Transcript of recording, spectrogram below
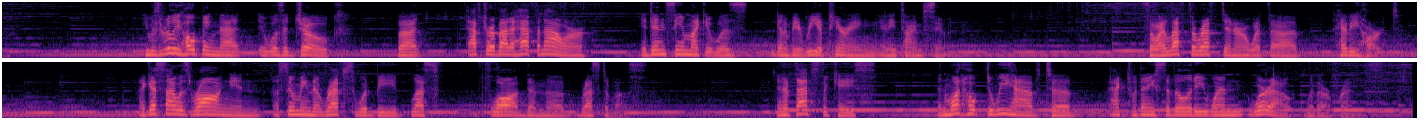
He was really hoping that it was a joke, but after about a half an hour, it didn't seem like it was going to be reappearing anytime soon. So I left the ref dinner with a heavy heart. I guess I was wrong in assuming that refs would be less flawed than the rest of us. And if that's the case, then what hope do we have to act with any civility when we're out with our friends?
